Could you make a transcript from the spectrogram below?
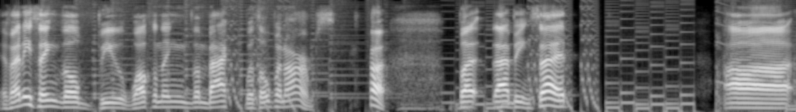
If anything, they'll be welcoming them back with open arms. Huh. But that being said, uh,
